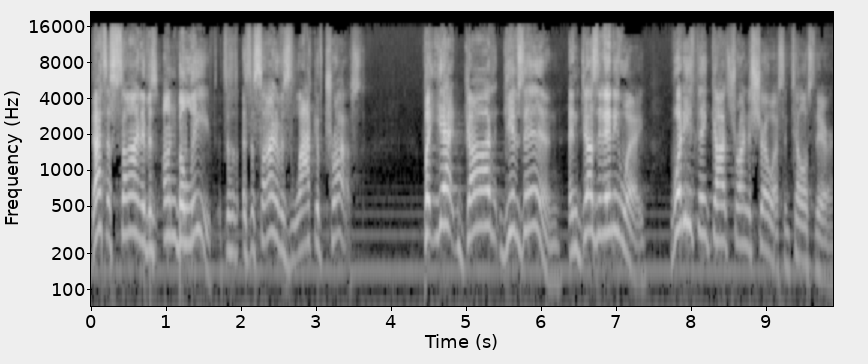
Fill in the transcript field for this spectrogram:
That's a sign of his unbelief, it's a, it's a sign of his lack of trust. But yet, God gives in and does it anyway. What do you think God's trying to show us and tell us there?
